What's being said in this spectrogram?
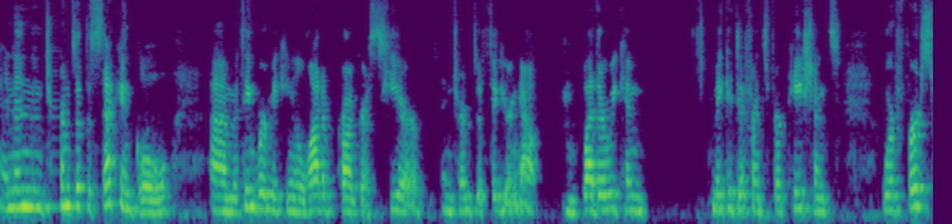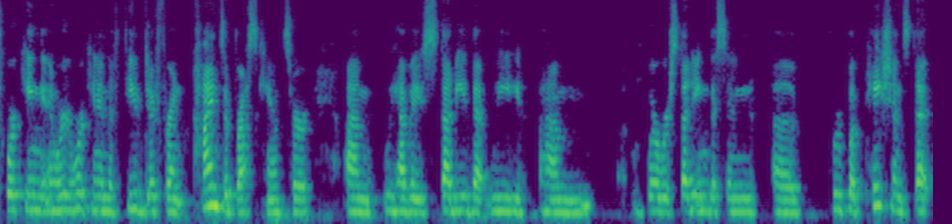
And then in terms of the second goal, um, I think we're making a lot of progress here in terms of figuring out whether we can make a difference for patients. We're first working, and we're working in a few different kinds of breast cancer. Um, we have a study that we um, where we're studying this in a group of patients that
